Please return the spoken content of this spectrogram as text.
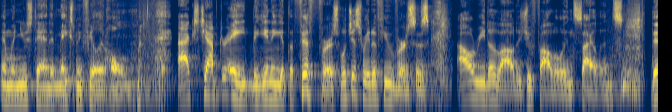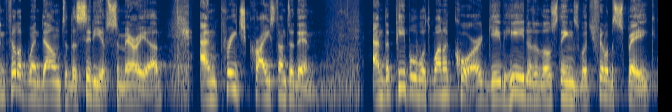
And when you stand, it makes me feel at home. Acts chapter 8, beginning at the fifth verse, we'll just read a few verses. I'll read aloud as you follow in silence. Then Philip went down to the city of Samaria and preached Christ unto them. And the people with one accord gave heed unto those things which Philip spake,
